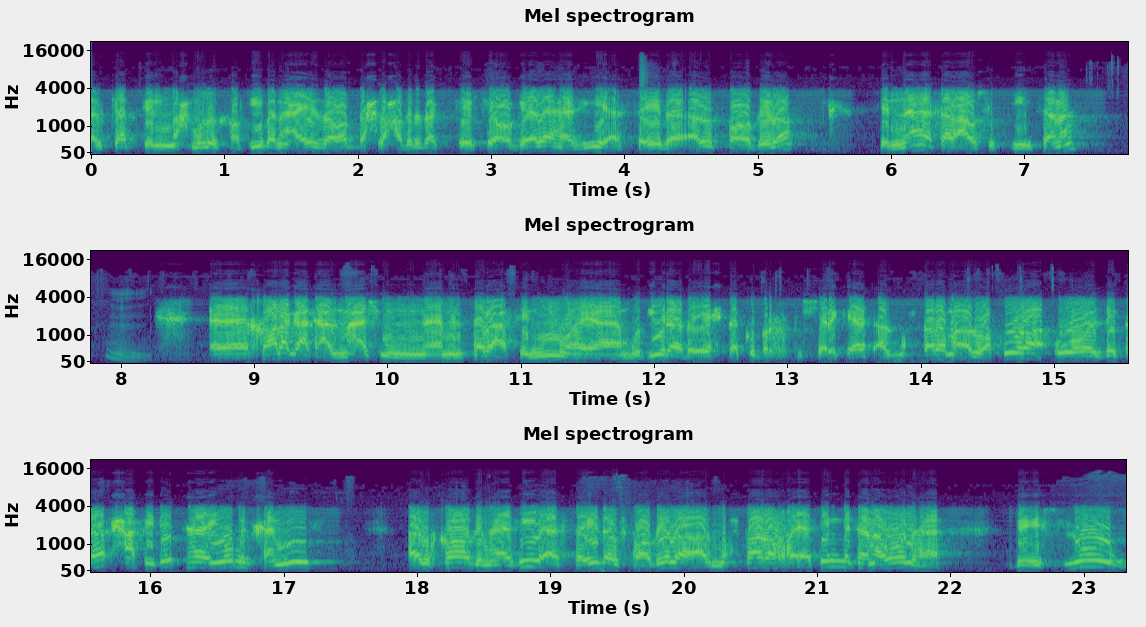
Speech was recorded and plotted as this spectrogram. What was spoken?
الكابتن محمود الخطيب. أنا عايز أوضح لحضرتك في عجالة هذه السيدة الفاضلة سنها 67 سنة. آه، خرجت على المعاش من من سبع سنين وهي مديرة بإحدى كبرى الشركات المحترمة الوقوره وزفاف حفيدتها يوم الخميس القادم. هذه السيدة الفاضلة المحترمة يتم تناولها بأسلوب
